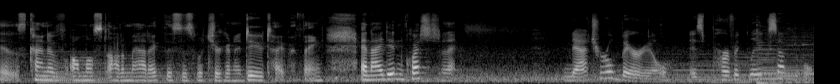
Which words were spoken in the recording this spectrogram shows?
it was kind of almost automatic. This is what you're going to do, type of thing, and I didn't question it. Natural burial is perfectly acceptable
